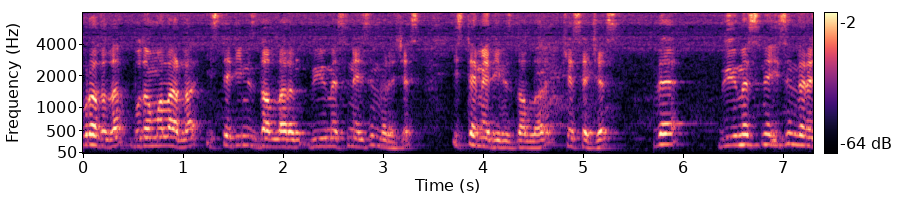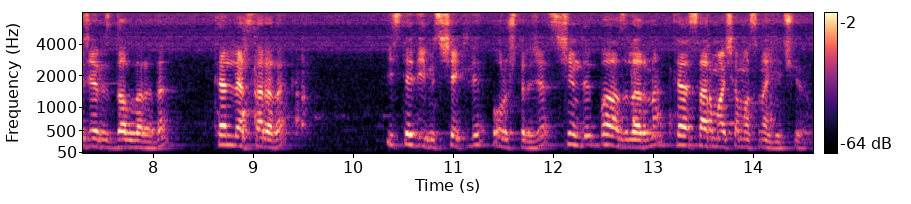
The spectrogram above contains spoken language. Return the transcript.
Burada da budamalarla istediğimiz dalların büyümesine izin vereceğiz. İstemediğimiz dalları keseceğiz. Ve büyümesine izin vereceğimiz dallara da teller sararak istediğimiz şekli oluşturacağız. Şimdi bazılarına tel sarma aşamasına geçiyorum.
